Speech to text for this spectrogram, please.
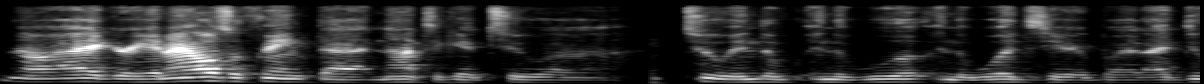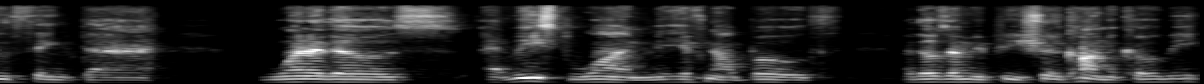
no, I agree, and I also think that not to get too uh, too in the in the wo- in the woods here, but I do think that one of those, at least one, if not both, of those MVPs should have gone to Kobe.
